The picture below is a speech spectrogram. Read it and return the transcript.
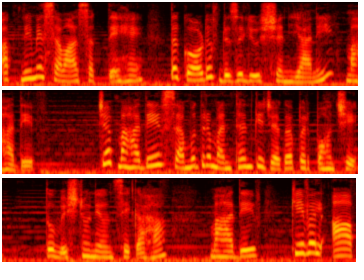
अपने में समा सकते हैं द गॉड ऑफ़ डिजोल्यूशन यानी महादेव। जब महादेव समुद्र मंथन की जगह पर पहुँचे तो विष्णु ने उनसे कहा, महादेव, केवल आप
